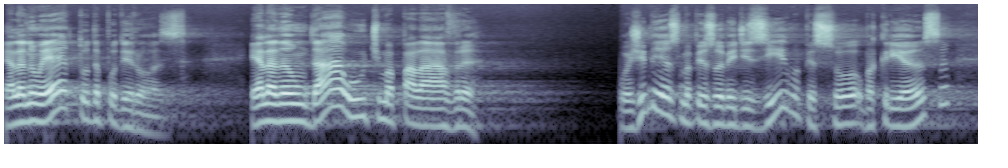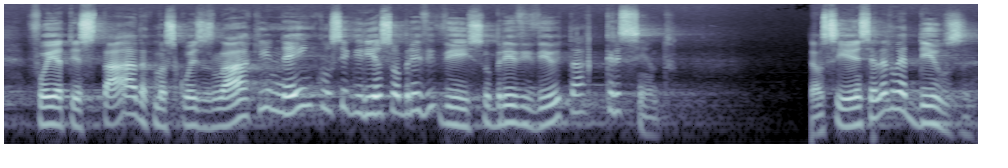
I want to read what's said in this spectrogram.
Ela não é toda poderosa. Ela não dá a última palavra. Hoje mesmo, uma pessoa me dizia, uma pessoa, uma criança, foi atestada com umas coisas lá que nem conseguiria sobreviver, sobreviveu e está crescendo. Então, a ciência ela não é deusa,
